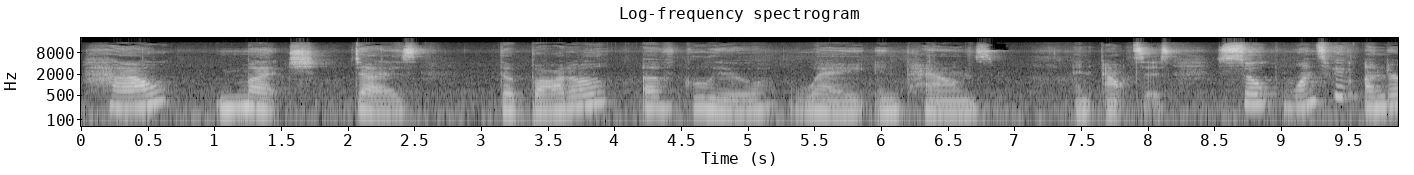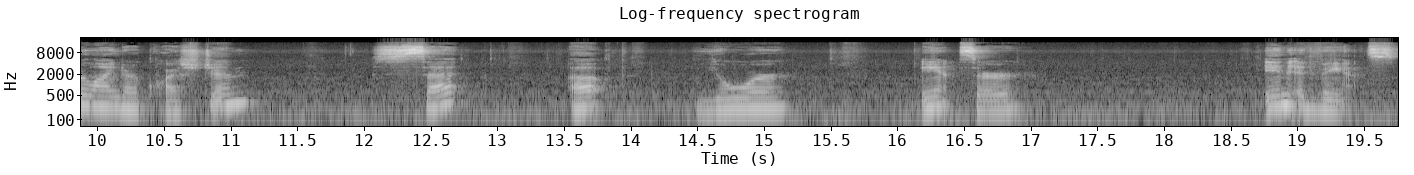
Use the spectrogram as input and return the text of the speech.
How much does the bottle of glue weigh in pounds and ounces? So once we've underlined our question, set up your answer in advance.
